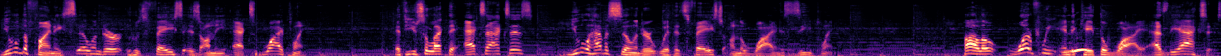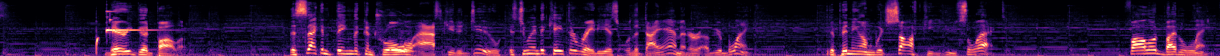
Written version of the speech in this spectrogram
you will define a cylinder whose face is on the xy plane. If you select the x-axis, you will have a cylinder with its face on the y and z plane. Paolo, what if we indicate the y as the axis? Very good, Paolo. The second thing the control will ask you to do is to indicate the radius or the diameter of your blank, depending on which soft key you select, followed by the length.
